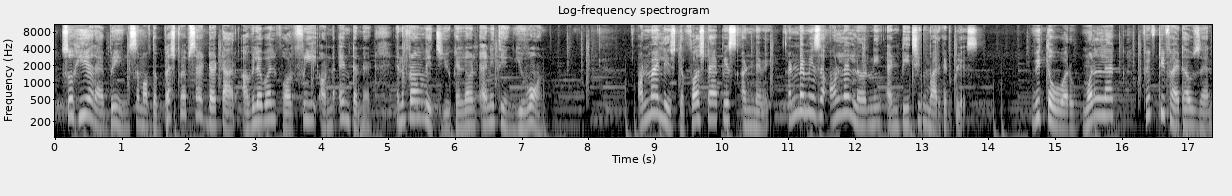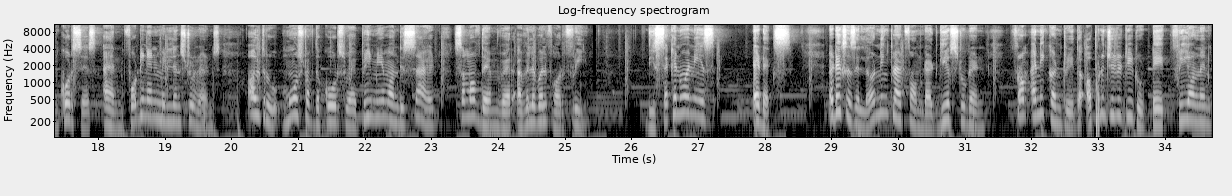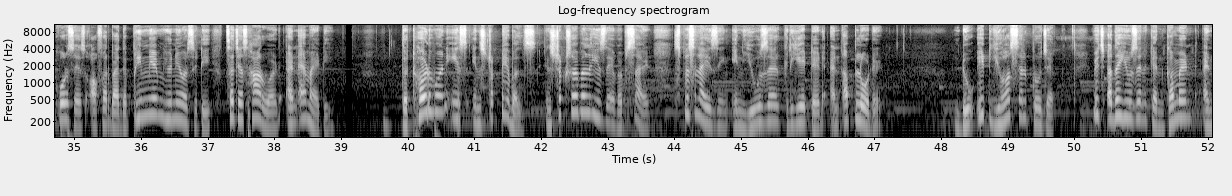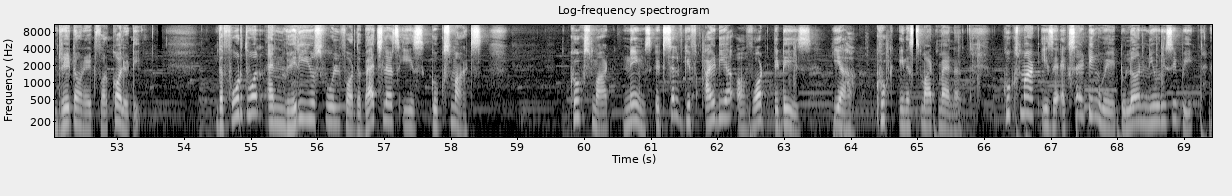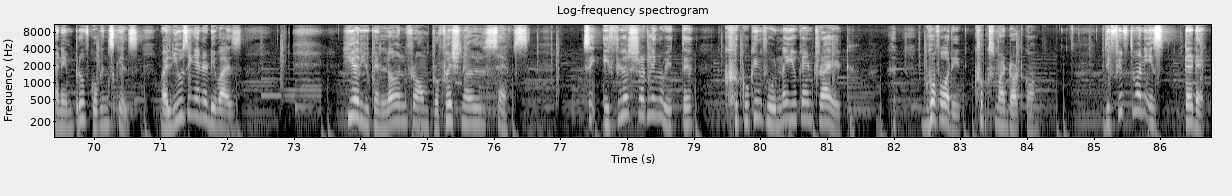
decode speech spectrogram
So here I bring some of the best websites that are available for free on the internet and from which you can learn anything you want. On my list, the first app is Udemy. Udemy is an online learning and teaching marketplace. With over 1,55,000 courses and 49 million students, although most of the courses were premium on this site, some of them were available for free. The second one is edX edX is a learning platform that gives students from any country the opportunity to take free online courses offered by the premium university such as Harvard and MIT. The third one is Instructables. Instructable is a website specializing in user created and uploaded do it yourself project which other user can comment and rate on it for quality. The fourth one and very useful for the bachelors is CookSmarts. CookSmart names itself give idea of what it is. Yeah, cook in a smart manner. CookSmart is an exciting way to learn new recipe and improve cooking skills while using any device. Here you can learn from professional chefs. See, if you are struggling with cooking food, now you can try it. Go for it. Cooksmart.com. The fifth one is TEDx.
